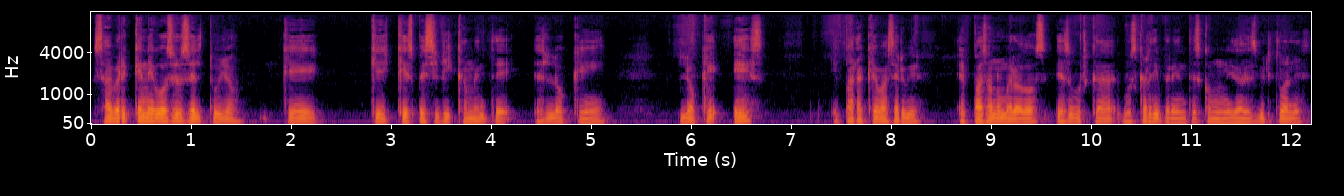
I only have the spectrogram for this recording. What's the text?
saber qué negocio es el tuyo, qué, qué, qué específicamente es lo que, lo que es y para qué va a servir. El paso número dos es buscar, buscar diferentes comunidades virtuales.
